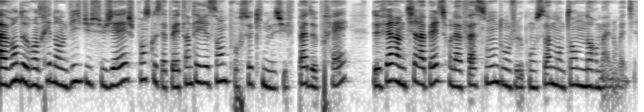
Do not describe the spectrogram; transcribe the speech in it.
Avant de rentrer dans le vif du sujet, je pense que ça peut être intéressant pour ceux qui ne me suivent pas de près de faire un petit rappel sur la façon dont je consomme en temps normal, on va dire.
